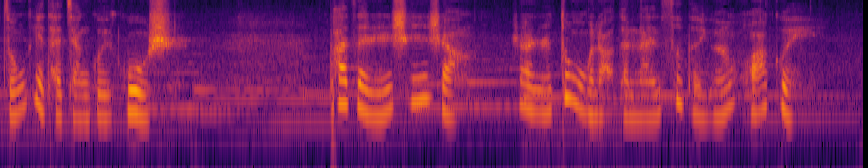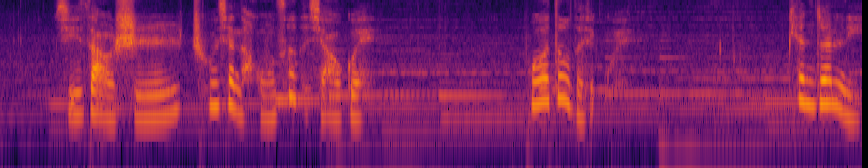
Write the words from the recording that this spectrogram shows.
总给他讲鬼故事。趴在人身上让人动不了的蓝色的圆滑鬼，洗澡时出现的红色的小鬼，波豆的鬼。片段里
